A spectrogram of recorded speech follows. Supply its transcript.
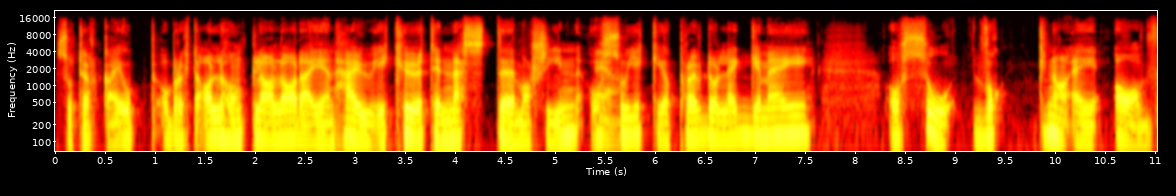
Så tørka jeg opp og brukte alle håndklær, la dem i en haug i kø til neste maskin, og Ja. så gikk jeg og prøvde å legge meg, og så våkna jeg av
